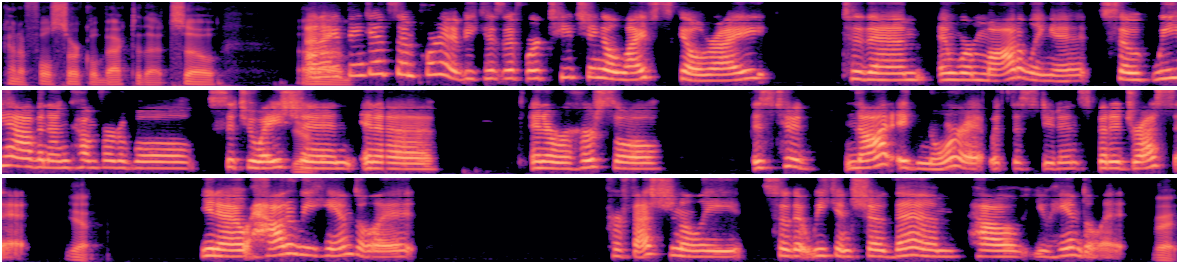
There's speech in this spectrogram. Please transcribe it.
kind of full circle back to that so And I um, think it's important because if we're teaching a life skill, right, to them and we're modeling it. So if we have an uncomfortable situation in a in a rehearsal, is to not ignore it with the students, but address it. yeah You know, how do we handle it professionally so that we can show them how you handle it? right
